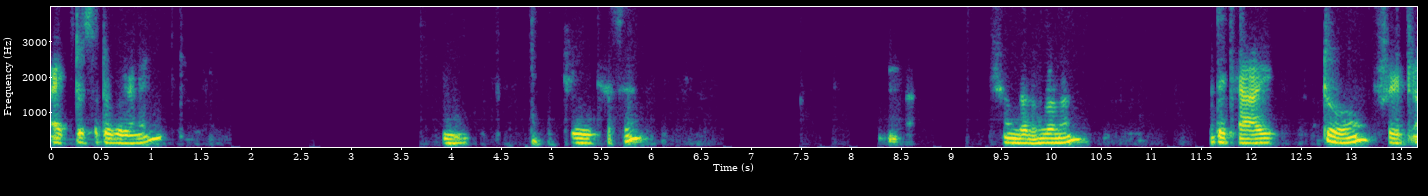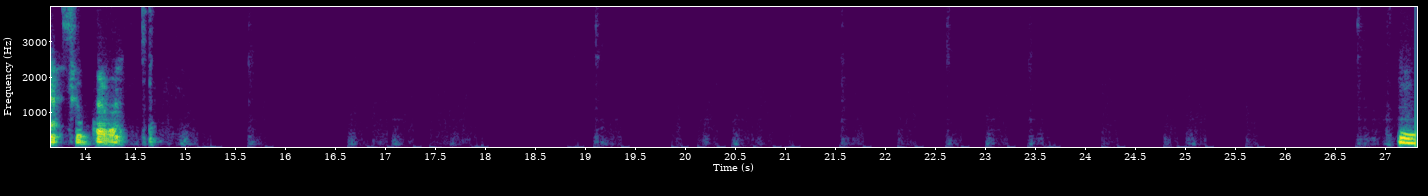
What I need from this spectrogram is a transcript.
একটু ছোট করে নেই। ঠিক আছে। সুন্দর হলো না? এটাকে আর একটু ফ্রি ট্রান্সফর্ম করব। হুম,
